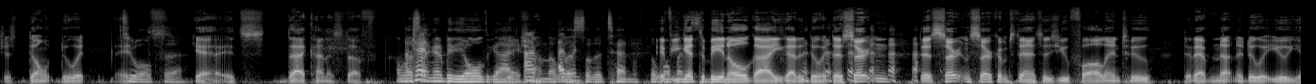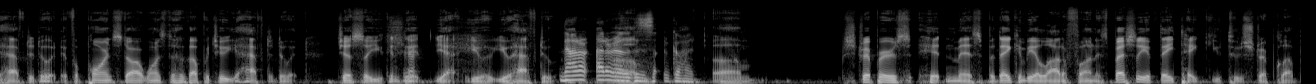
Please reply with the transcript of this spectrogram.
Just don't do it. Too old It's- for that. Yeah, it's that kind of stuff. Unless trying- I'm going to be the old guy I'm- on the I've list been- of the ten. The if you get to be an old guy, you got to do it. There's certain there's certain circumstances you fall into that have nothing to do with you. You have to do it. If a porn star wants to hook up with you, you have to do it. Just so you can do it. Yeah, you you have to. Now I don't, I don't know. that this Um, is, go ahead. strippers hit and miss, but they can be a lot of fun, especially if they take you to a strip club.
